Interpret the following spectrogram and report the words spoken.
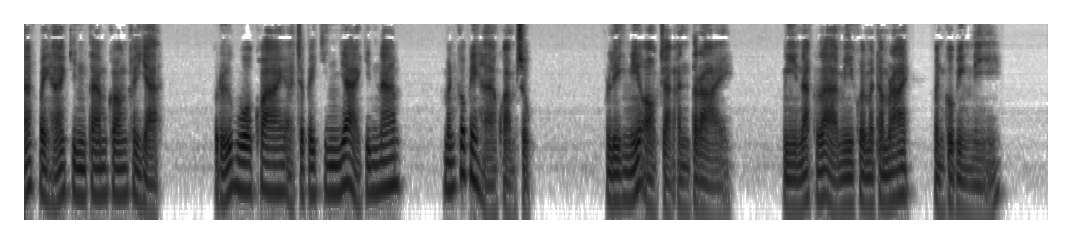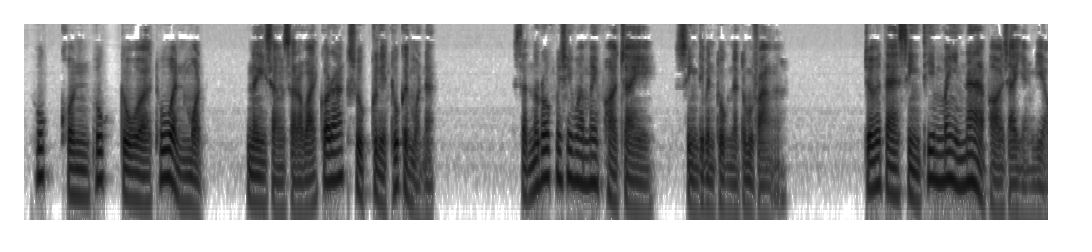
นัขไปหากินตามกองขยะ หรือวัวควายอาจจะไปกินหญ้ากินน้ำมันก็ไปหาความสุขหลีกหนีออกจากอันตราย มีนักล่ามีคนมาทำร้าย มันก็วิ่งหนี ทุกคนทุกตัวท่วนหมด ในสังสารวัฏก็รักสุขเกลียดทุกข์กันหมดนะสัตว์นรกไม่ใช่ว่าไม่พอใจสิ่งที่เป็นทุกข์นะทุกฝัง เจอแต่สิ่งที่ไม่น่าพอใจอย่างเดียว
